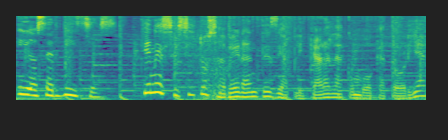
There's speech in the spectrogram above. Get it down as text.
y o servicios. ¿Qué necesito saber antes de aplicar a la convocatoria?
